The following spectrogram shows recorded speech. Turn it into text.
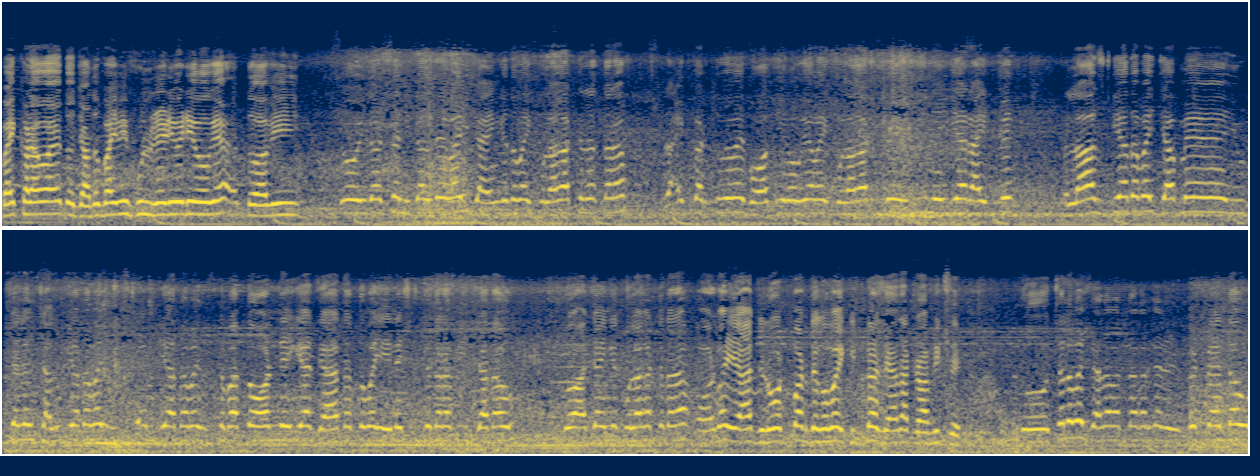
बाइक खड़ा हुआ है तो जादव भाई भी फुल रेडी वेडी हो गया। तो अभी तो इधर से निकलते भाई, जाएँगे तो भाई कोलाघाट के तरफ़। राइड करते हुए भाई बहुत दिन हो गया भाई कोलाघाट पे ही नहीं गया राइड पे। लास्ट गया था भाई, जब मैं यूट्यूब चैनल चालू किया था भाई, उस टाइम गया था भाई, उसके बाद तो और नहीं गया, ज़्यादातर तो भाई एन की तरफ़ ही जाता हूँ। तो आ जाएँगे कोलाघाट की तरफ़। और भाई आज रोड पर देखो भाई, कितना ज़्यादा ट्रैफ़िक से। तो चलो भाई, ज़्यादा बात ना करके हेलमेट पहनता हूँ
